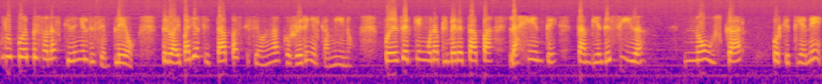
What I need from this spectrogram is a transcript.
grupo de personas quede en el desempleo, pero hay varias etapas que se van a correr en el camino. Puede ser que en una primera etapa la gente también decida no buscar porque tiene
